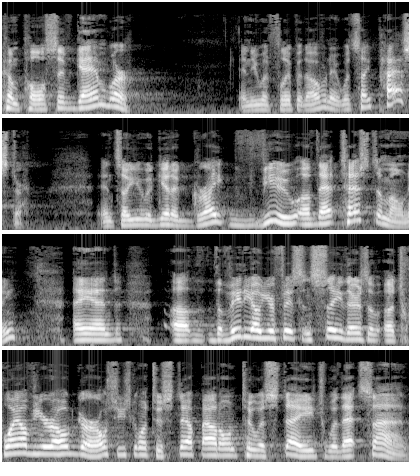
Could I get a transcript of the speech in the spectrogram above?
compulsive gambler. And you would flip it over, and it would say, pastor. And so you would get a great view of that testimony. And uh, the video you're fixing to see, there's a 12 year old girl. She's going to step out onto a stage with that sign.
